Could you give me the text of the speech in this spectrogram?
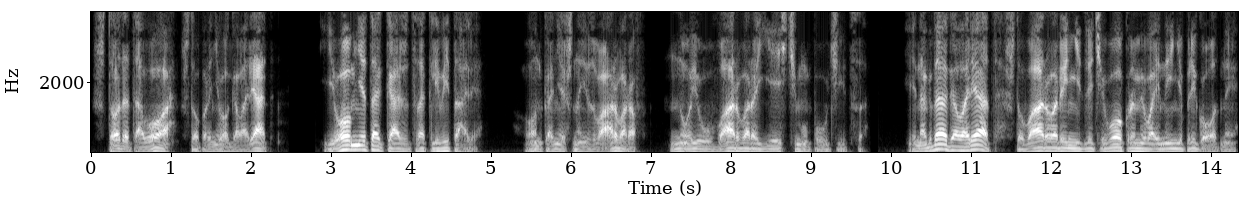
Что до того, что про него говорят, его, мне так кажется, оклеветали. Он, конечно, из варваров, но и у варвара есть чему поучиться. Иногда говорят, что варвары ни для чего, кроме войны, не пригодны.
